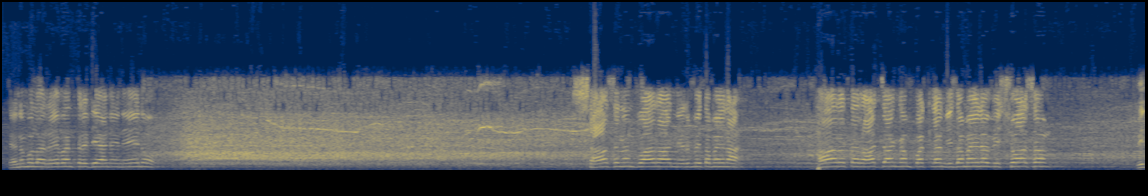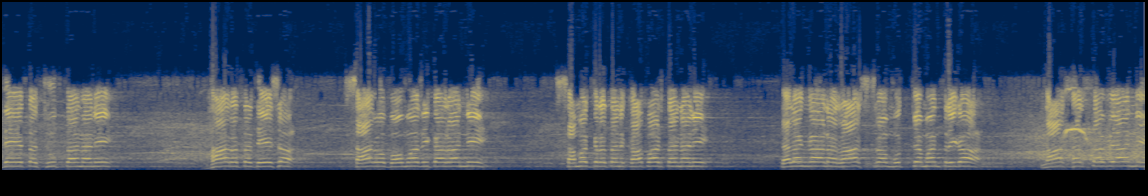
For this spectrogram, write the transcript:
యనుమల రేవంత్ రెడ్డి అనే నేను. శాసనం ద్వారా నిర్మితమైన భారత రాజ్యాంగం పట్ల నిజమైన విశ్వాసం విధేయత చూపుతానని భారతదేశ సార్వభౌమాధికారాన్ని సమగ్రతను కాపాడుతానని తెలంగాణ రాష్ట్ర ముఖ్యమంత్రిగా నా కర్తవ్యాన్ని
